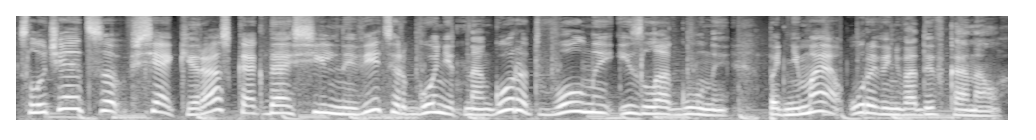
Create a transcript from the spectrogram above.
случается всякий раз, когда сильный ветер гонит на город волны из лагуны, поднимая уровень воды в каналах.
